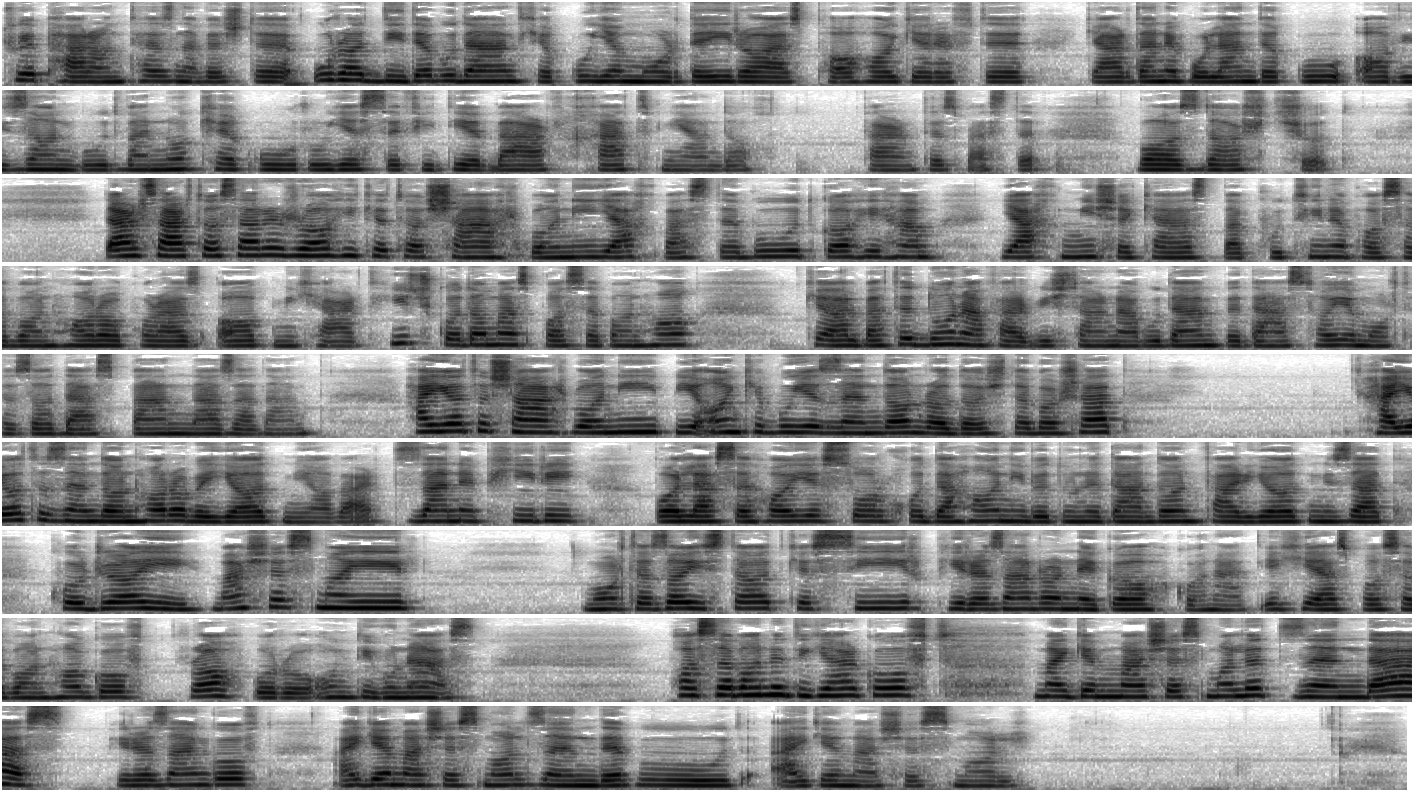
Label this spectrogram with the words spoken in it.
توی پرانتز نوشته او را دیده بودند که قوی مرده ای را از پاها گرفته گردن بلند قو آویزان بود و نوک قو روی سفیدی برف خط میانداخت پرانتز بسته بازداشت شد در سرتاسر سر راهی که تا شهربانی یخ بسته بود گاهی هم یخ می شکست و پوتین پاسبانها را پر از آب می کرد. هیچ کدام از پاسبانها که البته دو نفر بیشتر نبودند به دستهای مرتزا دستبند نزدند. حیات شهربانی بی آنکه بوی زندان را داشته باشد حیات زندانها را به یاد می آورد. زن پیری با لسه های سرخ و دهانی بدون دندان فریاد می‌زد. کجایی؟ مش اسماعیل؟ مرتزا ایستاد که سیر پیرزن را نگاه کند. یکی از پاسبانها گفت راه برو اون دیوونه است. پاسبان دیگر گفت مگه مش اسمالت زنده است؟ پیرزن گفت اگه مش اسمال زنده بود اگه مش اسمال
